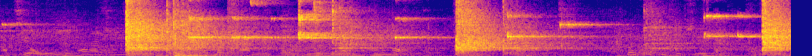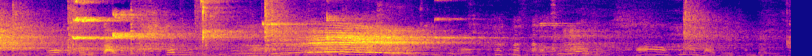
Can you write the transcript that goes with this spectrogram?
같이 어울리는 사람이 정말 아니니까 여기서 하는 거거든요. 또 그렇게 좋지. 어? 그럼 나보고 기타 배우고 싶으면 노래 듣고 커피한잔 마시면 언제든지 오라고 그러고 같이 오라고 해서 아, 한번 나중에 간다고 했어.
